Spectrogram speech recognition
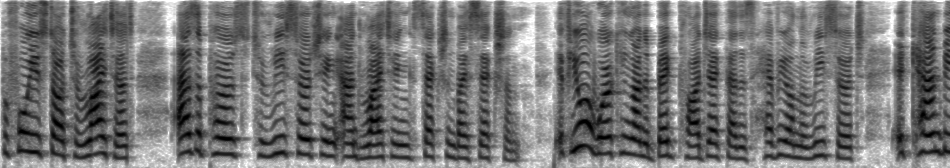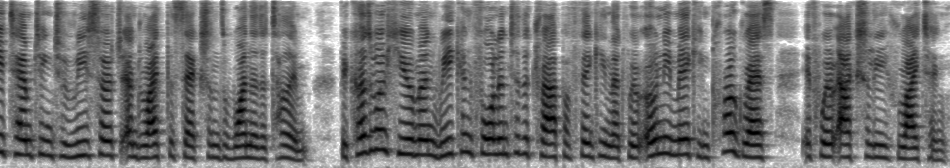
before you start to write it, as opposed to researching and writing section by section. If you are working on a big project that is heavy on the research, it can be tempting to research and write the sections one at a time. Because we're human, we can fall into the trap of thinking that we're only making progress if we're actually writing.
